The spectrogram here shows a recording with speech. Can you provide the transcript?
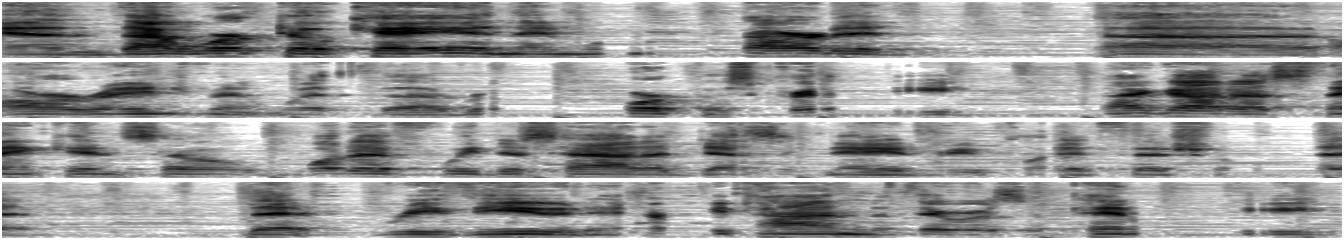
and that worked okay. And then we started uh, our arrangement with uh, Corpus Christi. That got us thinking. So, what if we just had a designated replay official that that reviewed every time that there was a penalty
